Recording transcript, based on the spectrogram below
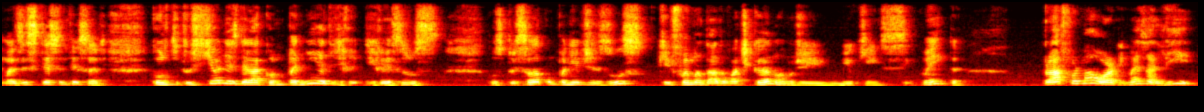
Mas esse texto é interessante. Constituições de la Companhia de Jesus. Constituição da Companhia de Jesus, que foi mandado ao Vaticano no ano de 1550 para formar a ordem. Mas ali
